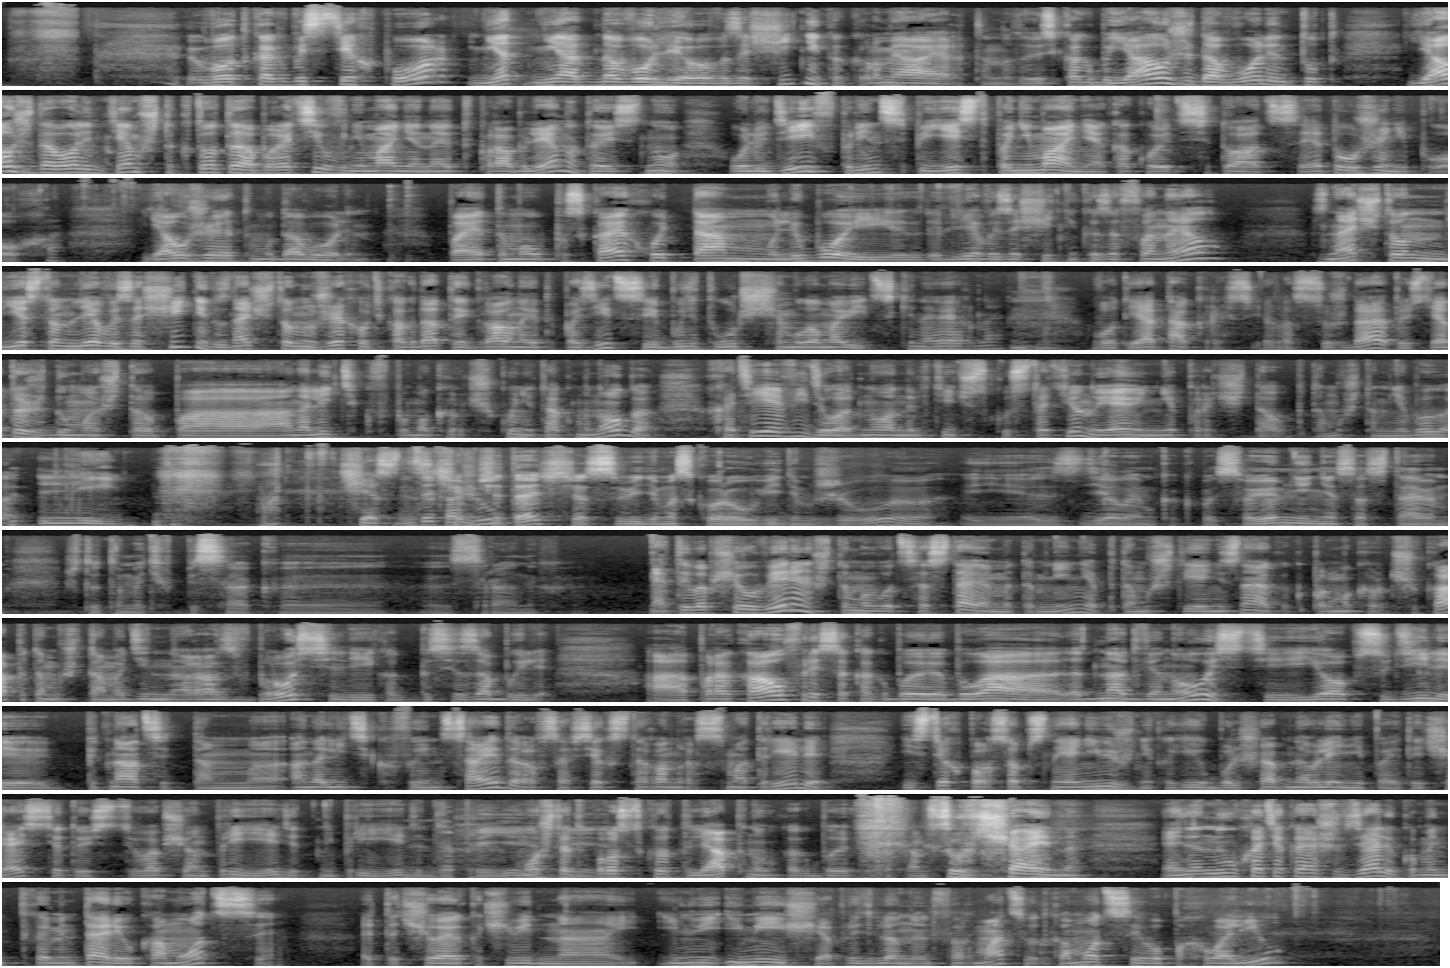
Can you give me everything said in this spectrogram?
Вот как бы с тех пор нет ни одного левого защитника, кроме Айртона. То есть как бы я уже доволен тут, я уже доволен тем, что кто-то обратил внимание на эту проблему. То есть, ну, у людей, в принципе, есть понимание какой-то ситуации. Это уже неплохо. Я уже этому доволен. Поэтому пускай хоть там любой левый защитник из ФНЛ, значит он, если он левый защитник, значит он уже хоть когда-то играл на этой позиции и будет лучше, чем Ломовицкий, наверное. Угу. Вот я так рассуждаю. То есть я тоже думаю, что по аналитиков по Макарчуку не так много, хотя я видел одну аналитическую статью, но я ее не прочитал, потому что мне было лень. Вот, честно Зачем скажу. читать? Сейчас, видимо, скоро увидим вживую и сделаем как бы свое мнение составим, что там этих писак э, сраных А ты вообще уверен, что мы вот составим это мнение? Потому что я не знаю, как про Макарчука, потому что там один раз вбросили и как бы все забыли. А про Кауфриса как бы была одна-две новости, ее обсудили 15 там аналитиков и инсайдеров, со всех сторон рассмотрели, и с тех пор, собственно, я не вижу никаких больше обновлений по этой части, то есть вообще он приедет, не приедет. Да, приедет, Может, приедет. это просто кто-то ляпнул, как бы, там, случайно. Ну, хотя, конечно, взяли комментарий у Комоци, это человек, очевидно, имеющий определенную информацию. Вот Комоци его похвалил,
